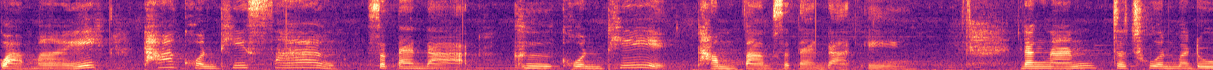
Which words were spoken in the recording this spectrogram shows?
กว่าไหม ถ้าคนที่สร้างสแตนดาร์ดคือคนที่ทำตามสแตนดาร์ดเอง ดังนั้นจะชวนมาดู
